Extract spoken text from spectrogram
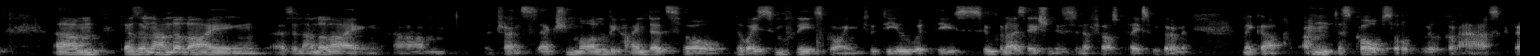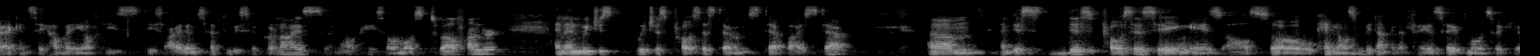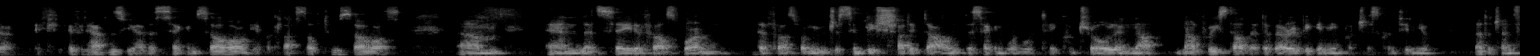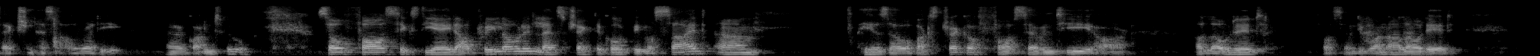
Um, there's an underlying as an underlying um, transaction model behind that. So the way Symphony is going to deal with these synchronization is in the first place we're going to make up the scope. So we're going to ask back and say how many of these these items have to be synchronized. So in our case, almost 1,200, and then we just we just process them step by step. Um, and this this processing is also can also be done in a fail-safe mode. So if you if if it happens, you have a second server, you have a cluster of two servers, um, and let's say the first one the first one you just simply shut it down. The second one would take control and not not restart at the very beginning, but just continue where the transaction has already gone to. So for 68 are preloaded. Let's check the Codebeamer side. Um, Here's our bugs tracker. 470 are, are loaded, 471 are loaded.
